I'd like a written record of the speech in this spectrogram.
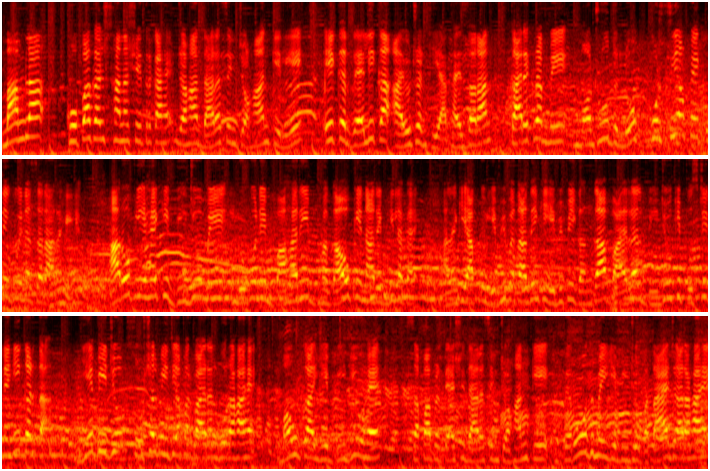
मामला कोपागंज थाना क्षेत्र का है, जहाँ दारा सिंह चौहान के लिए एक रैली का आयोजन किया था। इस दौरान कार्यक्रम में मौजूद लोग कुर्सियाँ फेंकते हुए नज़र आ रहे हैं। आरोप यह है कि वीडियो में लोगों ने बाहरी भगाओ के नारे भी लगाए। हालाँकि आपको ये भी बता दें कि एबीपी गंगा वायरल वीडियो की पुष्टि नहीं करता। ये वीडियो सोशल मीडिया पर वायरल हो रहा है। मऊ का ये वीडियो है। सपा प्रत्याशी दारा सिंह चौहान के विरोध में ये वीडियो बताया जा रहा है।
